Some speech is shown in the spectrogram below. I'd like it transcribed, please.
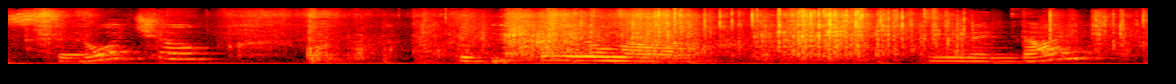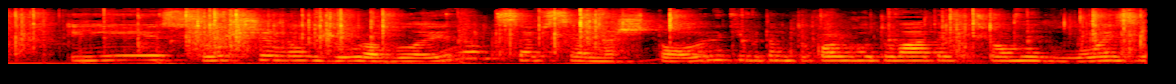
сирочок, купила миндаль і сушену журавлину. Це все на штолен, які будемо також готувати в цьому влозі.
